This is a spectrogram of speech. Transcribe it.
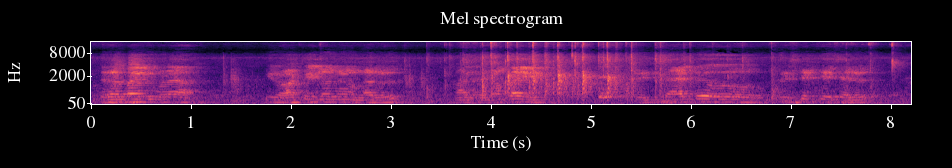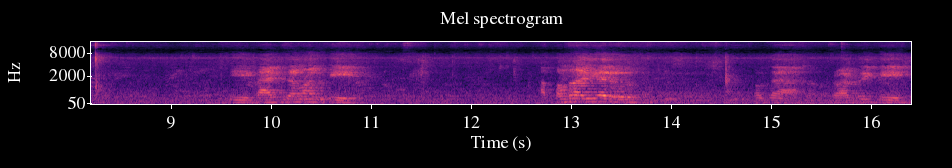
ఇద్దరు కూడా ఈ రోటరీలోనే ఉన్నారు. మా చిన్నబ్బాయి రెండుసార్లు ప్రెసిడెంట్ చేశారు. ఈ కార్యక్రమానికి అప్పలరాజు గారు ఒక రోటరీకి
